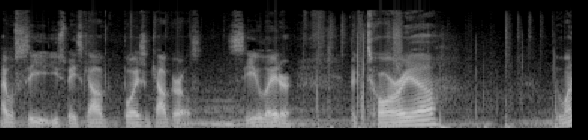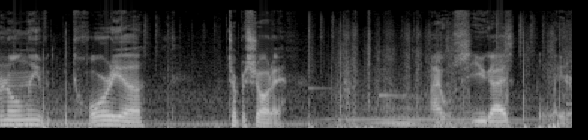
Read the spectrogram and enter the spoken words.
I will see you, space cowboys and cowgirls. See you later. Victoria, the one and only Victoria Terpsichore. I will see you guys later.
